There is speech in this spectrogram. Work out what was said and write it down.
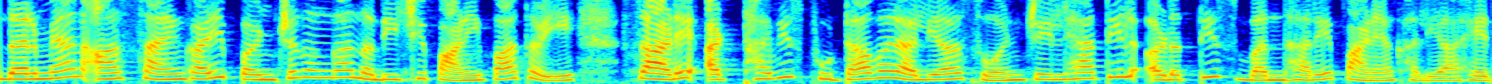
दरम्यान आज सायंकाळी पंचगंगा नदीची पाणी पातळी साडे अठ्ठावीस फुटावर आली असून जिल्ह्यातील अडतीस बंधारे पाण्याखाली आहेत.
